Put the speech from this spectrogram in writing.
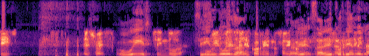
Sí, eso es. huir. Sin duda. Sin duda. salir corriendo, salir, corriendo. Salir corriendo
